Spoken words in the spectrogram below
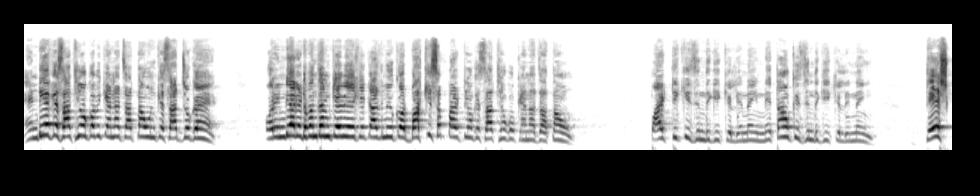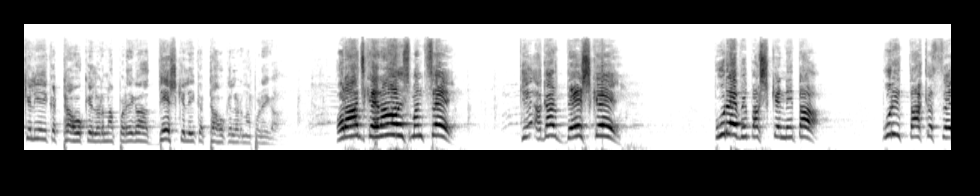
एनडीए के साथियों को भी कहना चाहता हूँ, उनके साथ जो गए हैं। और इंडिया गठबंधन के भी एक एक आदमी को और बाकी सब पार्टियों के साथियों को कहना चाहता हूँ, पार्टी की ज़िंदगी के लिए नहीं, नेताओं की ज़िंदगी के लिए नहीं, देश के लिए इकट्ठा होकर लड़ना पड़ेगा, देश के लिए इकट्ठा होकर लड़ना पड़ेगा। और आज कह रहा हूँ इस मंच से कि अगर देश के पूरे विपक्ष के नेता पूरी ताकत से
